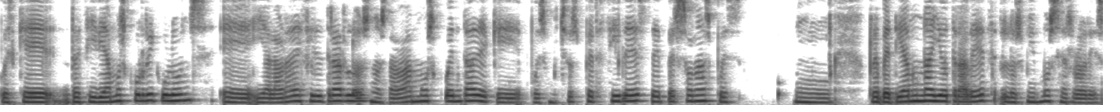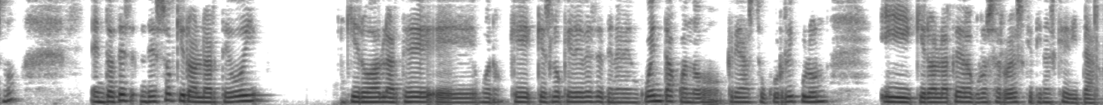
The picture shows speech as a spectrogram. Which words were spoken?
pues que recibíamos currículums eh, y a la hora de filtrarlos nos dábamos cuenta de que pues muchos perfiles de personas pues mm, repetían una y otra vez los mismos errores, ¿no? Entonces, de eso quiero hablarte hoy. Quiero hablarte, eh, bueno, qué, qué es lo que debes de tener en cuenta cuando creas tu currículum y quiero hablarte de algunos errores que tienes que evitar.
